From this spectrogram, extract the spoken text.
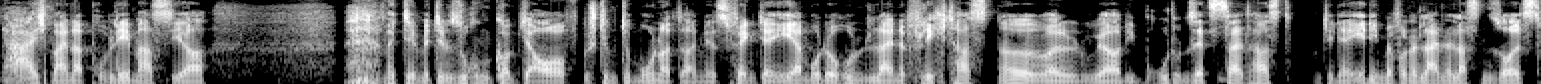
Ja, ich meine, das Problem hast du ja mit dem, mit dem Suchen kommt ja auch auf bestimmte Monate an. Jetzt fängt ja eher an, wo du Hundeleine Pflicht hast, ne, weil du ja die Brut- und Setzzeit hast und den ja eh nicht mehr von der Leine lassen sollst.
